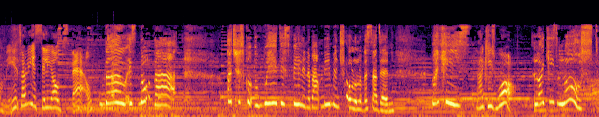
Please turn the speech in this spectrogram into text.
On me. It's only a silly old spell. No, it's not that. I just got the weirdest feeling about Moomin Troll all of a sudden. Like he's... Like he's what? like he's lost.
